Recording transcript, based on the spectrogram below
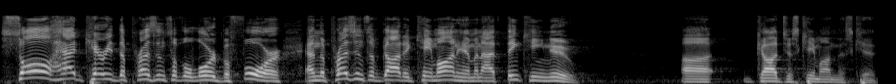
Saul had carried the presence of the Lord before, and the presence of God had came on him, and I think he knew uh, God just came on this kid.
